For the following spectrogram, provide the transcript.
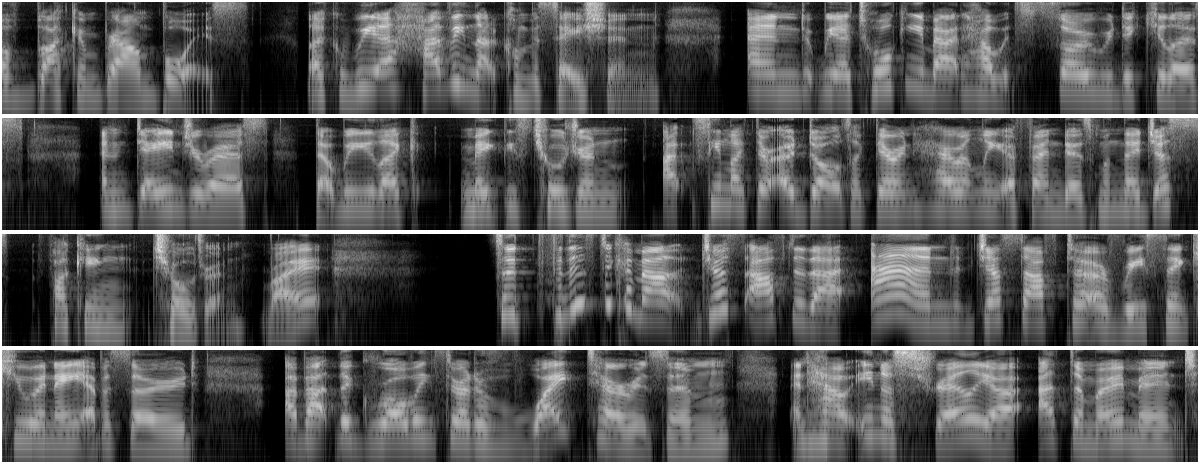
of black and brown boys. Like we are having that conversation and we are talking about how it's so ridiculous and dangerous that we like make these children uh, seem like they're adults, like they're inherently offenders when they're just fucking children, right? So for this to come out just after that and just after a recent Q&A episode about the growing threat of white terrorism and how in Australia at the moment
